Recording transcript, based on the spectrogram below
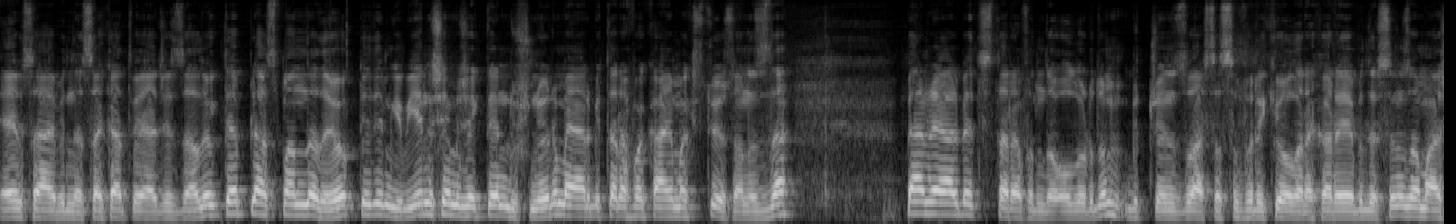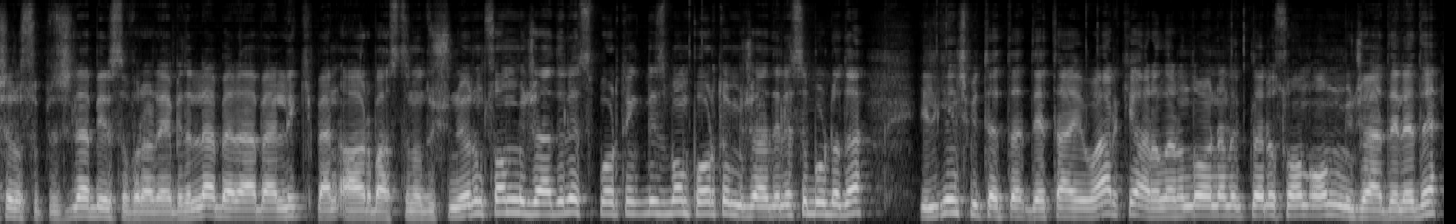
Ev sahibinde sakat veya cezalı yok. Deplasmanda da yok. Dediğim gibi yenişemeyeceklerini düşünüyorum. Eğer bir tarafa kaymak istiyorsanız da ben Real Betis tarafında olurdum. Bütçeniz varsa 0-2 olarak arayabilirsiniz ama aşırı sürprizle 1-0 arayabilirler. Beraberlik ben ağır bastığını düşünüyorum. Son mücadele Sporting Lisbon Porto mücadelesi. Burada da ilginç bir deta- detay var ki aralarında oynadıkları son 10 mücadelede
